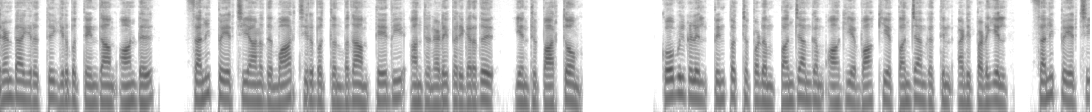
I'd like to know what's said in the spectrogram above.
இரண்டாயிரத்து இருபத்தைந்தாம் ஆண்டு சனிப்பெயர்ச்சியானது மார்ச் இருபத்தொன்பதாம் தேதி அன்று நடைபெறுகிறது என்று பார்த்தோம். கோவில்களில் பின்பற்றப்படும் பஞ்சாங்கம் ஆகிய வாக்கிய பஞ்சாங்கத்தின் அடிப்படையில் சனிப்பெயர்ச்சி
